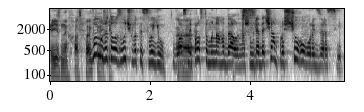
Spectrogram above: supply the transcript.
різних аспектів. Ви можете які- озвучувати свою. Власне, Е, просто ми нагадали нашим глядачам, про що говорить зараз світ.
